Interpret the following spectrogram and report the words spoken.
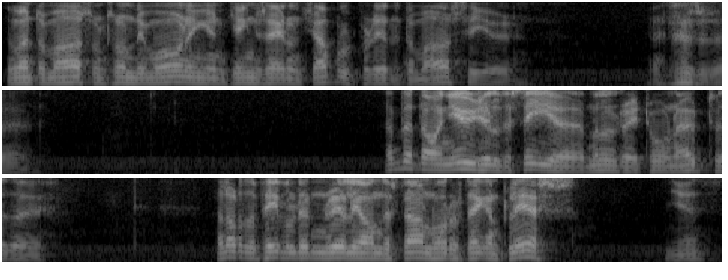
they went to Mass on Sunday morning in King's Island Chapel, paraded to Mass here. It was a, a bit unusual to see a military torn out to the. A lot of the people didn't really understand what was taking place. yes.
